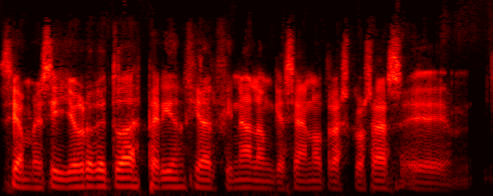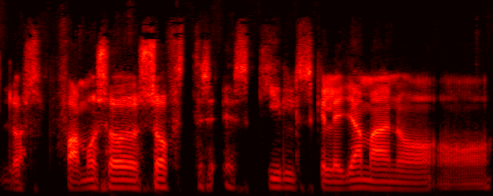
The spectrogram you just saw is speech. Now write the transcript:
Sí, hombre, sí, yo creo que toda experiencia al final, aunque sean otras cosas, eh, los famosos soft skills que le llaman o,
